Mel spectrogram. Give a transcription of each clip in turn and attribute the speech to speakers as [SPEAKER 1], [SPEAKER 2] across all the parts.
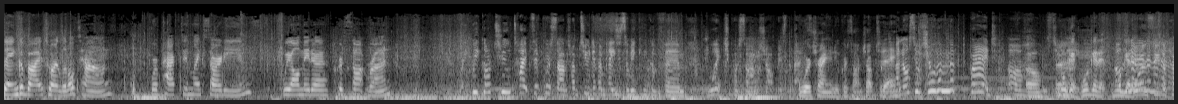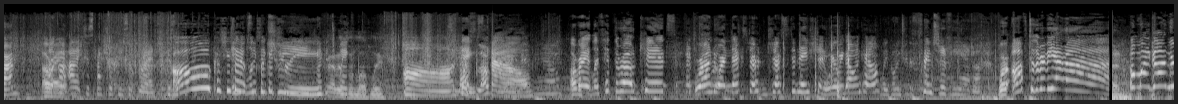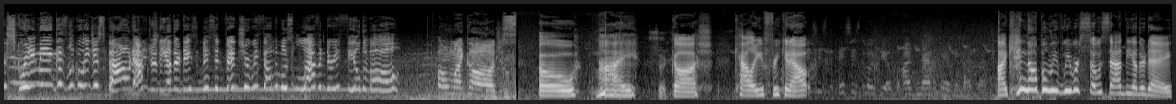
[SPEAKER 1] saying goodbye to our little town. We're packed in like sardines. We all made a croissant run.
[SPEAKER 2] We, we got two types of croissants from two different places so we can confirm which croissant shop is the best.
[SPEAKER 1] We're trying a new croissant shop today.
[SPEAKER 2] and also show them the bread. Oh,
[SPEAKER 1] Oh, we'll
[SPEAKER 2] late.
[SPEAKER 1] get, we'll get it. We'll
[SPEAKER 2] Oh,
[SPEAKER 1] get
[SPEAKER 2] no,
[SPEAKER 1] it.
[SPEAKER 2] no,
[SPEAKER 3] Want to
[SPEAKER 2] no,
[SPEAKER 3] see
[SPEAKER 2] no,
[SPEAKER 3] the
[SPEAKER 2] no.
[SPEAKER 3] pan?
[SPEAKER 1] All
[SPEAKER 2] I got. Alex a special piece of bread. Oh, 'Cause
[SPEAKER 1] Oh, because she
[SPEAKER 2] it
[SPEAKER 1] said it looks like a tree.
[SPEAKER 2] like a
[SPEAKER 4] That
[SPEAKER 2] twig.
[SPEAKER 4] is lovely.
[SPEAKER 1] Aw, thanks,
[SPEAKER 3] lovely,
[SPEAKER 1] Cal. All right, let's hit the road, kids. We're on to our next destination. Where are we going, Cal?
[SPEAKER 2] We're going to the French Riviera.
[SPEAKER 1] We're off to the Riviera! Oh my god, we're screaming because look what we just found after the other day's misadventure. We found the most lavendery field of all.
[SPEAKER 2] Oh my god.
[SPEAKER 1] Oh my
[SPEAKER 4] Sick.
[SPEAKER 1] gosh. Cal, are you freaking out?
[SPEAKER 2] This is the most beautiful. I've never seen anything like that.
[SPEAKER 1] I cannot believe we were so sad the other day.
